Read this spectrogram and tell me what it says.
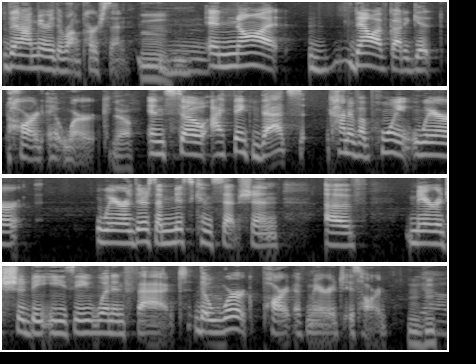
then I married the wrong person, mm-hmm. and not now I've got to get hard at work. Yeah. And so I think that's kind of a point where where there's a misconception of marriage should be easy when in fact the work part of marriage is hard. Mm-hmm. Yeah.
